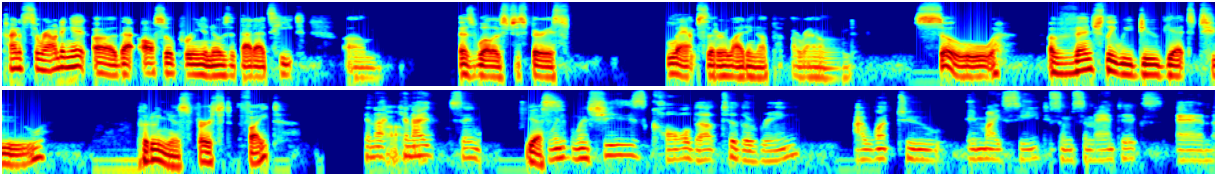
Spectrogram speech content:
kind of surrounding it. Uh, that also Perunia knows that that adds heat, um, as well as just various lamps that are lighting up around. So eventually, we do get to Perunia's first fight. Can I um, can I say yes? When when she's called up to the ring, I want to in my seat some semantics and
